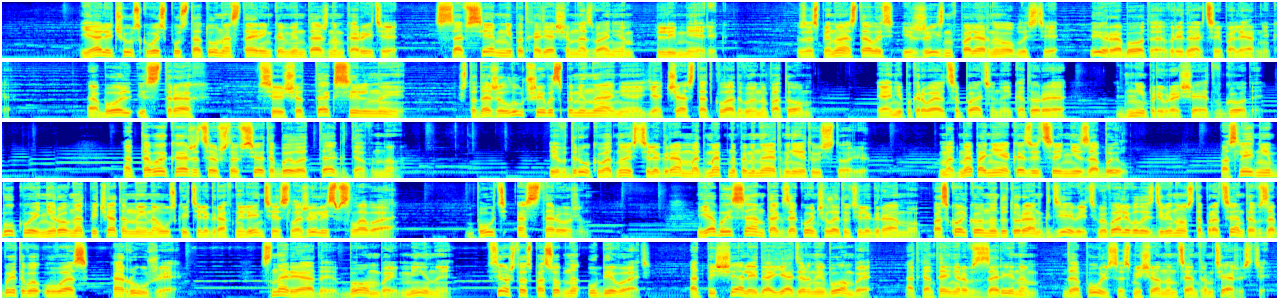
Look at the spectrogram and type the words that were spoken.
Я лечу сквозь пустоту на стареньком винтажном корыте с совсем неподходящим названием «Лимерик». За спиной осталась и жизнь в полярной области – и работа в редакции «Полярника». А боль и страх все еще так сильны, что даже лучшие воспоминания я часто откладываю на потом, и они покрываются патиной, которая дни превращает в годы. Оттого и кажется, что все это было так давно. И вдруг в одной из телеграмм Мэдмэп напоминает мне эту историю. Мэдмэп о ней, оказывается, не забыл — Последние буквы, неровно отпечатанные на узкой телеграфной ленте, сложились в слова «Будь осторожен». Я бы и сам так закончил эту телеграмму, поскольку на Датуранг-9 вываливалось 90% забытого у вас оружия. Снаряды, бомбы, мины — все, что способно убивать. От пищалей до ядерной бомбы, от контейнеров с зарином до пульса, смещенным центром тяжести.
